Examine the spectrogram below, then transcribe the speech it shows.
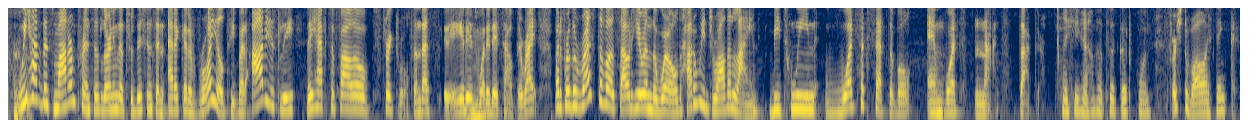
we have this modern princess learning the traditions and etiquette of royalty, but obviously they have to follow strict rules, and that's it is what mm-hmm. it is out there, right? But for the rest of us out here in the world, how do we draw the line between what's acceptable and what's not, Doctor? Yeah, that's a good one. First of all, I think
